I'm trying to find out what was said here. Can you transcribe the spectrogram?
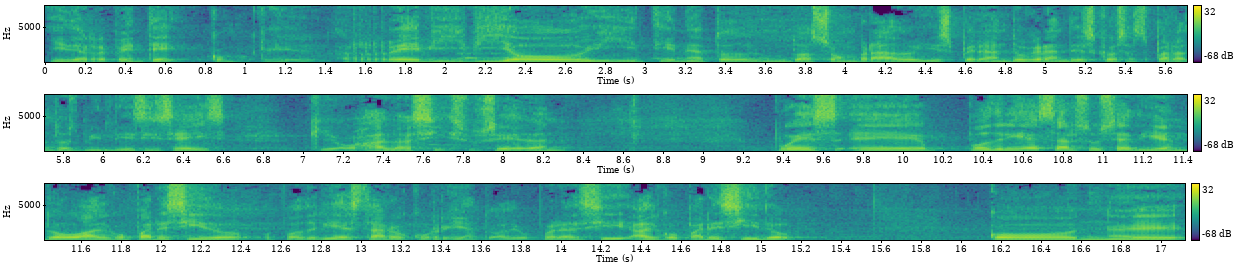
Y de repente como que revivió y tiene a todo el mundo asombrado y esperando grandes cosas para el 2016, que ojalá sí sucedan. Pues eh, podría estar sucediendo algo parecido, o podría estar ocurriendo algo, algo parecido con eh,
